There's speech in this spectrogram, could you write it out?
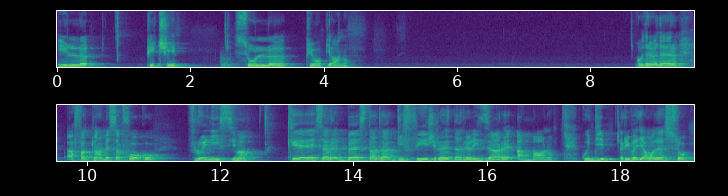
il PC sul primo piano. Come potete vedere ha fatto una messa a fuoco fluidissima che sarebbe stata difficile da realizzare a mano. Quindi rivediamo adesso.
